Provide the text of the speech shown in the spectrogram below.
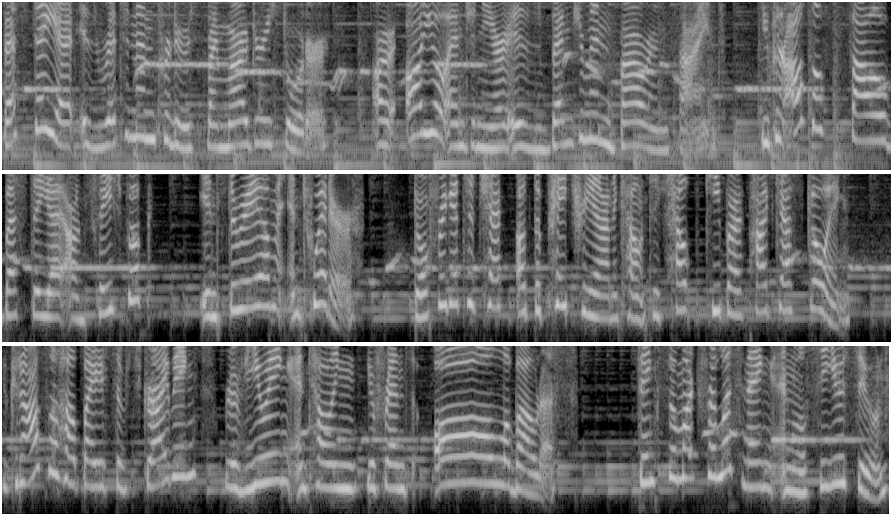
Best Day Yet is written and produced by Marjorie Storter. Our audio engineer is Benjamin Bauernfeind. You can also follow Best Day Yet on Facebook, Instagram, and Twitter. Don't forget to check out the Patreon account to help keep our podcast going. You can also help by subscribing, reviewing, and telling your friends all about us. Thanks so much for listening, and we'll see you soon.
